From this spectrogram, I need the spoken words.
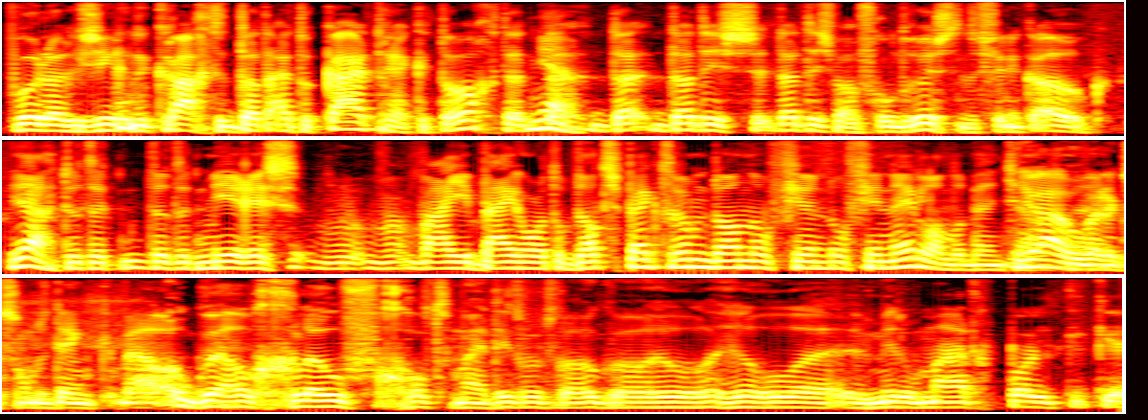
polariserende krachten dat uit elkaar trekken, toch? Dat, Ja. dat, dat, is, dat is wel verontrustend, dat vind ik ook. Ja, dat het, dat het meer is wa- waar je bij hoort op dat spectrum dan of je, of je een Nederlander bent. Ja, Ja, hoewel nee. ik soms denk, wel, ook wel geloof, god, maar dit wordt wel ook wel heel, heel eh, middelmatig politiek, eh,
